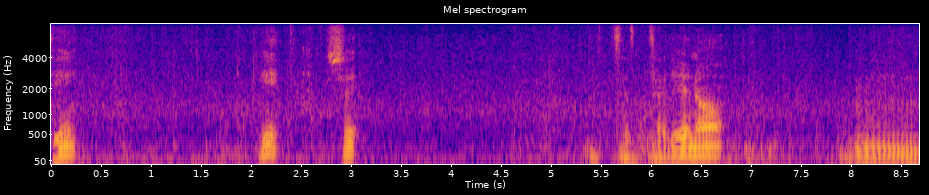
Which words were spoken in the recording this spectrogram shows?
Aquí. Sí. Este está lleno. Mm.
